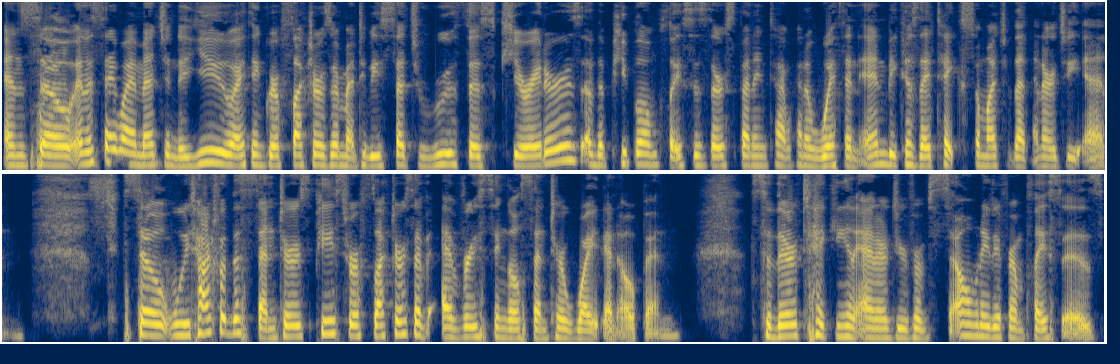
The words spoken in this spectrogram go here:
And so in the same way I mentioned to you, I think reflectors are meant to be such ruthless curators of the people and places they're spending time kind of with and in because they take so much of that energy in. So we talked about the centers piece. Reflectors have every single center white and open. So they're taking an energy from so many different places.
